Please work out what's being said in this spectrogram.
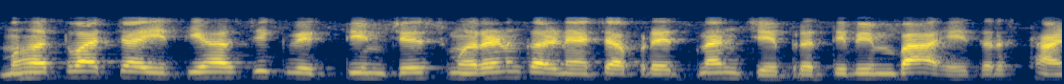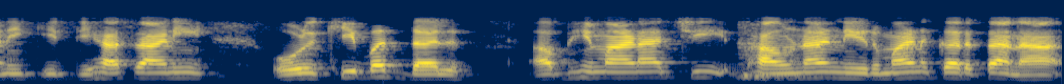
महत्त्वाच्या ऐतिहासिक व्यक्तींचे स्मरण करण्याच्या प्रयत्नांचे प्रतिबिंब आहे. तर स्थानिक इतिहास आणि ओळखीबद्दल अभिमानाची भावना निर्माण करताना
